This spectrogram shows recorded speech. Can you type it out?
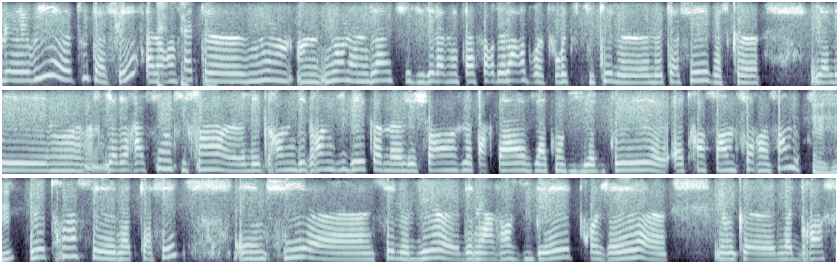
Mais oui, tout à fait. Alors en fait, nous, on, nous, on aime bien utiliser la métaphore de l'arbre pour expliquer le, le café parce que il y a les, il y a les racines qui sont euh, les grandes, des grandes idées comme euh, l'échange, le partage, la convivialité, euh, être ensemble, faire ensemble. Mhm. Le tronc, c'est notre café. Et puis, c'est le lieu d'émergence d'idées, de projets. donc, notre branche,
